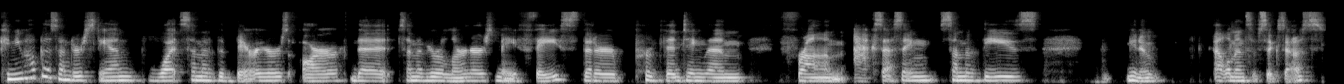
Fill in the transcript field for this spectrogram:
can you help us understand what some of the barriers are that some of your learners may face that are preventing them from accessing some of these, you know, elements of success?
